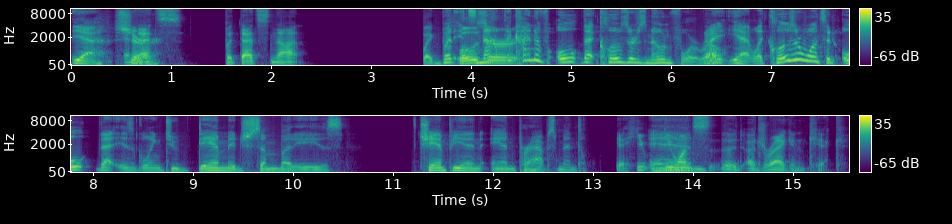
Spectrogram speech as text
yeah, sure. And that's but that's not like but closer. it's not the kind of ult that closer's known for, right? No. Yeah, like closer wants an ult that is going to damage somebody's champion and perhaps mental. yeah, he he wants the, a dragon kick,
